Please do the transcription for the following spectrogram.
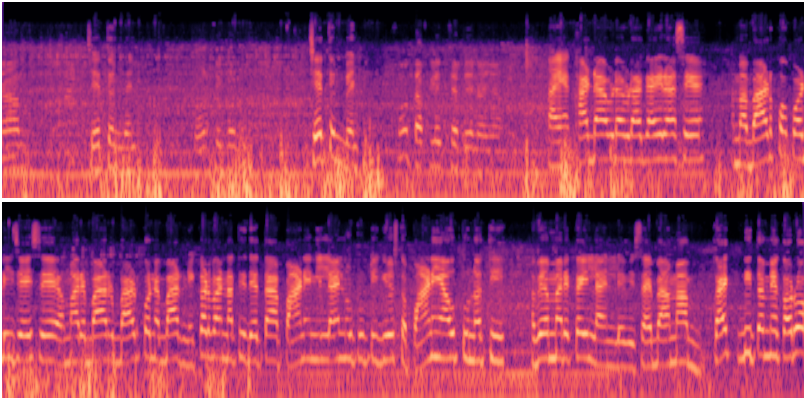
નામ? જેતુનબેન ચેતનબેન. જેતુનબેન શું તકલીફ છે બેન અહીંયા? અહીંયા ખાડા અવડાવડા ગાયરા છે આમાં બાળકો પડી જાય છે અમારે બહાર બાળકોને બહાર નીકળવા નથી દેતા પાણીની લાઈનો તૂટી ગયું છે તો પાણી આવતું નથી. હવે અમારે કઈ લાઈન લેવી સાહેબ? આમાં કંઈક બી તમે કરો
